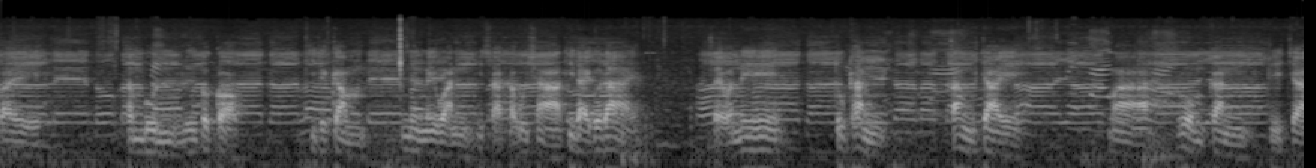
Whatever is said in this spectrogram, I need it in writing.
ไปทำบุญหรือประกอบกิจกรรมเนื่องในวันวิสาขบูชาที่ใดก็ได้ แต่วันนี้ทุกท่านตั้งใจมาร่วมกันที่จะ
